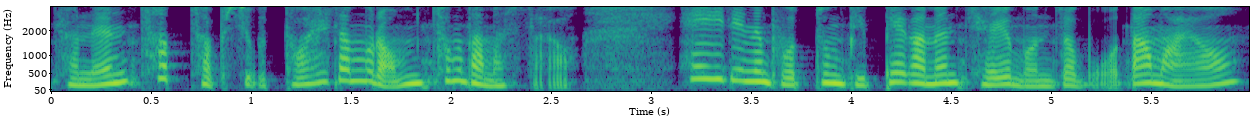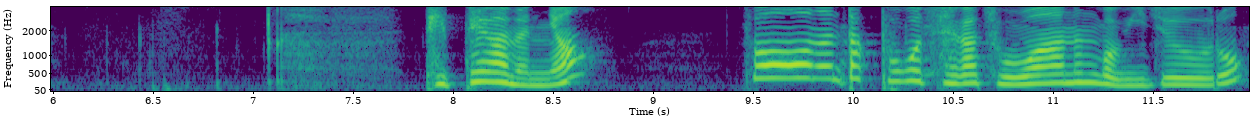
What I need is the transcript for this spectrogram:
저는 첫 접시부터 해산물 엄청 담았어요. 헤이디는 보통 뷔페 가면 제일 먼저 뭐 담아요? 뷔페 가면요? 저는 딱 보고 제가 좋아하는 거 위주로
